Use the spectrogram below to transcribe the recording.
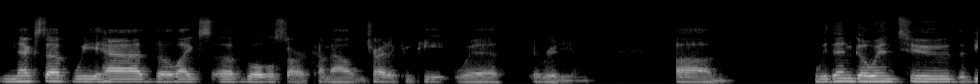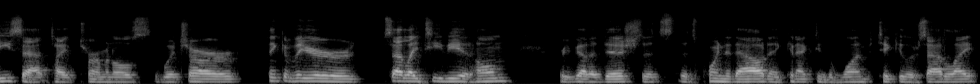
next up, we had the likes of Globalstar come out and try to compete with Iridium. Um, we then go into the VSAT type terminals, which are think of your satellite TV at home, where you've got a dish that's that's pointed out and connecting to one particular satellite.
